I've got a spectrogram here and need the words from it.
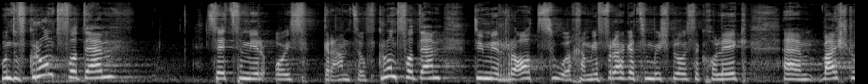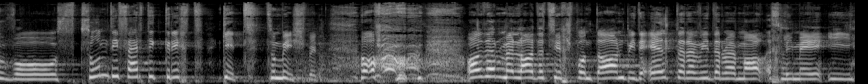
Und aufgrund von dem setzen wir uns Grenzen. Aufgrund von dem tun wir Rat suchen. Wir fragen zum Beispiel unseren Kollegen, ähm, weißt du, wo es gesunde Fertiggericht gibt, zum Beispiel. Oder man ladet sich spontan bei den Eltern wieder mal ein bisschen mehr ein.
